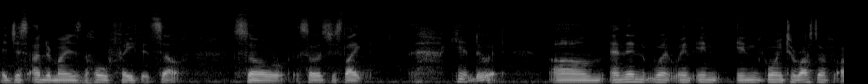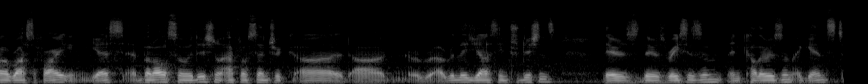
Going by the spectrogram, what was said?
It just undermines the whole faith itself. So so it's just like I can't do it. Um, and then when, when in in going to Rastaf, uh, Rastafari, yes, but also additional Afrocentric uh, uh, religiosity and traditions. There's there's racism and colorism against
